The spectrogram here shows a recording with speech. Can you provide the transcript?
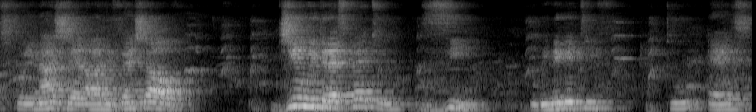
So in nutshell, our differential of g with respect to z will be negative 2x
